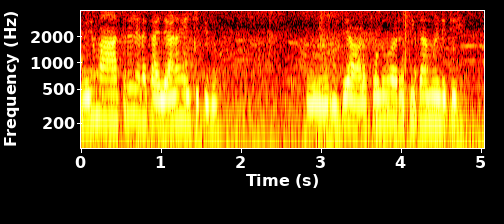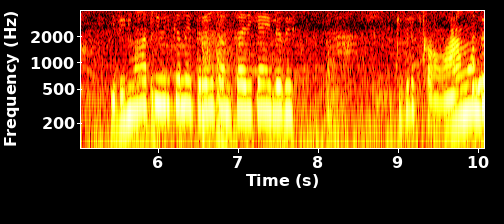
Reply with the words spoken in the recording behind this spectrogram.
ഇവർ മാത്രല്ലേടാ കല്യാണം കഴിച്ചിട്ടുള്ളൂ. വെറുതെ ആളെ കൊണ്ട് വർത്തിക്കാൻ വേണ്ടിട്ട്. ഇതിന് മാത്രം ഇവർക്കൊന്നും ഇത്രയും സംസാരിക്കാനില്ലത്. ഇതിൽ കാണുമ്പോണ്ട്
